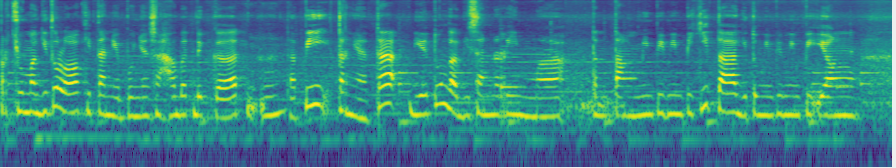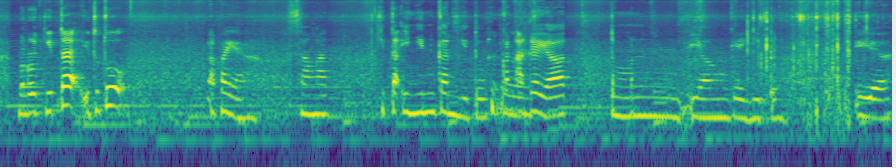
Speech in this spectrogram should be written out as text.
percuma gitu loh kita nih punya sahabat deket, mm-mm, tapi ternyata dia tuh nggak bisa nerima tentang mimpi-mimpi kita gitu, mimpi-mimpi yang menurut kita itu tuh apa ya sangat kita inginkan gitu. Kan ada ya temen yang kayak gitu. iya.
